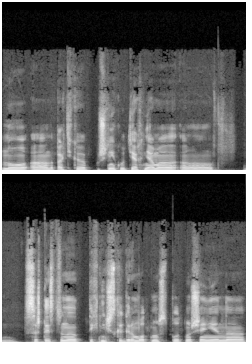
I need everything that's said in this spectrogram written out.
но а, на практика почти никой от тях няма а, съществена техническа грамотност по отношение на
